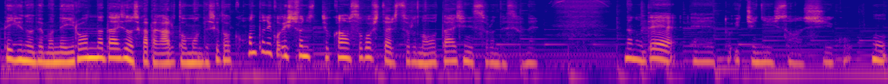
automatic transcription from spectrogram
っていうのでもね、いろんな大事の仕方があると思うんですけど、本当にこう一緒に時間を過ごしたりするのを大事にするんですよね。なので、えっ、ー、と、1、2、3、4、5、もう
